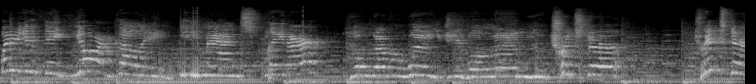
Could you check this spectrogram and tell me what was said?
Where do you think you're going, He-Man Splinter? You'll never win, Evil Lynn, you trickster! Trickster?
